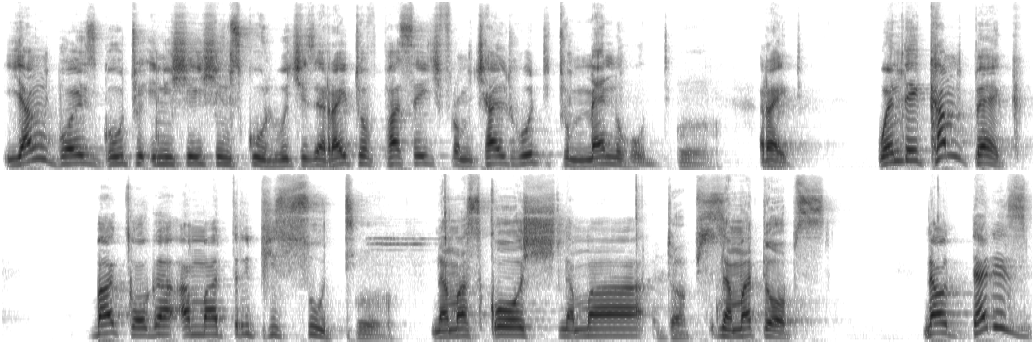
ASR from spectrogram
young boys go to initiation school, which is a rite of passage from childhood to manhood. Right. When they come back, bagcoka ama three-piece suit, nama skosh, nama Dops. nama tops. Now that is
